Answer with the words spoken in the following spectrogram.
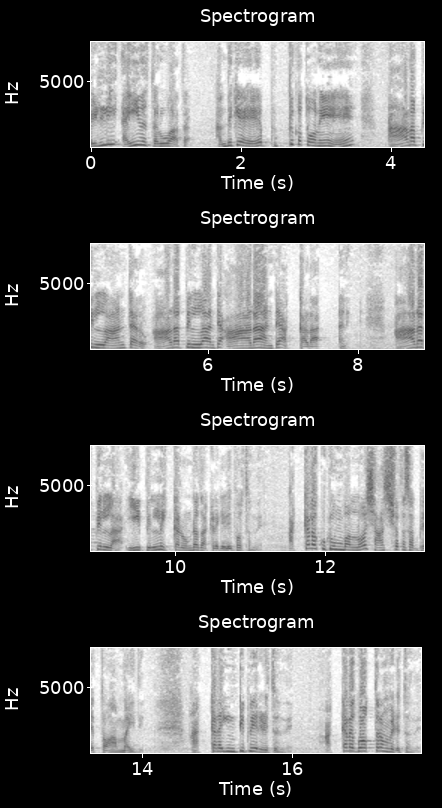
పెళ్ళి అయిన తరువాత అందుకే పుట్టుకతోనే ఆడపిల్ల అంటారు. ఆడపిల్ల అంటే ఆడ అంటే అక్కడ అని. ఆడపిల్ల ఈ పిల్ల ఇక్కడ ఉండదు అక్కడికి వెళ్ళిపోతుంది. అక్కడ కుటుంబంలో శాశ్వత సభ్యత్వం అమ్మాయిది. అక్కడ ఇంటి పేరు ఎడుతుంది. అక్కడ గోత్రం పెడుతుంది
